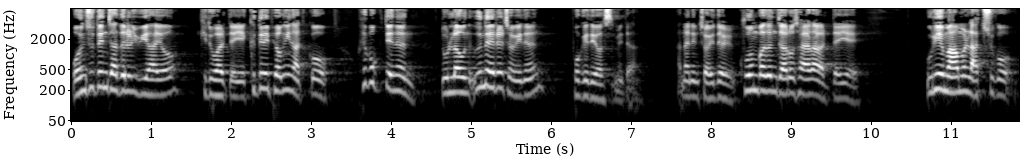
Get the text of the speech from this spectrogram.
원수된 자들을 위하여 기도할 때에 그들의 병이 낫고 회복되는 놀라운 은혜를 저희는 보게 되었습니다. 하나님 저희들 구원받은 자로 살아갈 때에 우리의 마음을 낮추고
